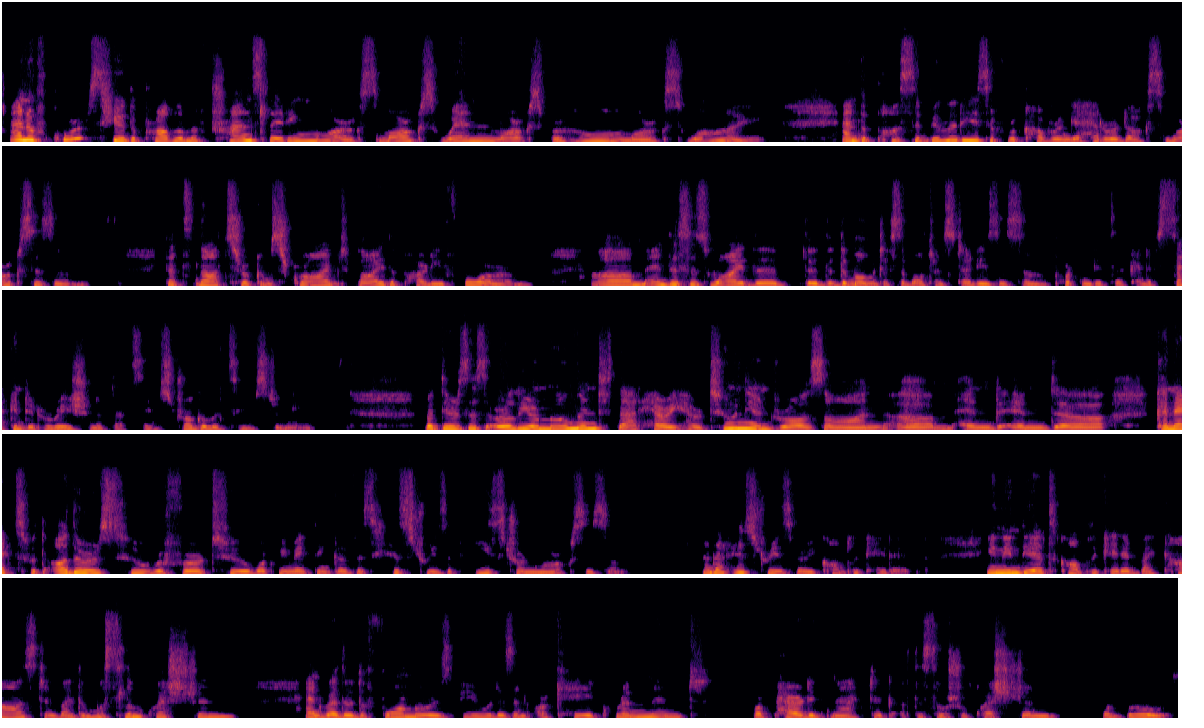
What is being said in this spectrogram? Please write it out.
and of course, here the problem of translating Marx, Marx when, Marx for whom, Marx why, and the possibilities of recovering a heterodox Marxism that's not circumscribed by the party form. Um, and this is why the, the, the moment of subaltern studies is so important. It's a kind of second iteration of that same struggle, it seems to me. But there's this earlier moment that Harry Harootunian draws on um, and, and uh, connects with others who refer to what we may think of as histories of Eastern Marxism. And that history is very complicated. In India, it's complicated by caste and by the Muslim question, and whether the former is viewed as an archaic remnant or paradigmatic of the social question, or both.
